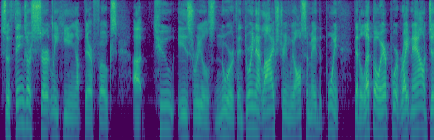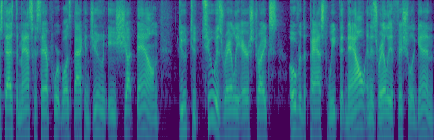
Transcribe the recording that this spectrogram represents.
So things are certainly heating up there, folks, uh, to Israel's north. And during that live stream, we also made the point that Aleppo Airport right now, just as Damascus Airport was back in June, is shut down due to two Israeli airstrikes over the past week that now an Israeli official again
